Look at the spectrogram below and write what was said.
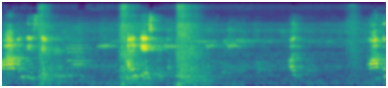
పాపను తీసుకెళ్ళిపోయాడు అని కేసు పెట్టారు. అది. మాకు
